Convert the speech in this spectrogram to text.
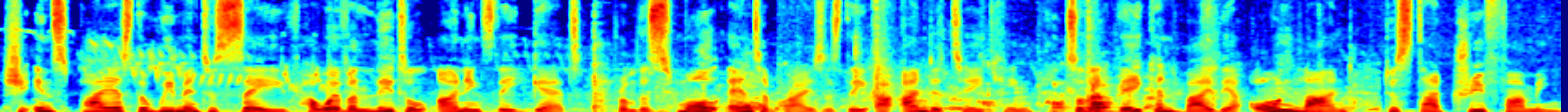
she inspires the women to save however little earnings they get from the small enterprises they are undertaking so that they can buy their own land to start tree farming.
